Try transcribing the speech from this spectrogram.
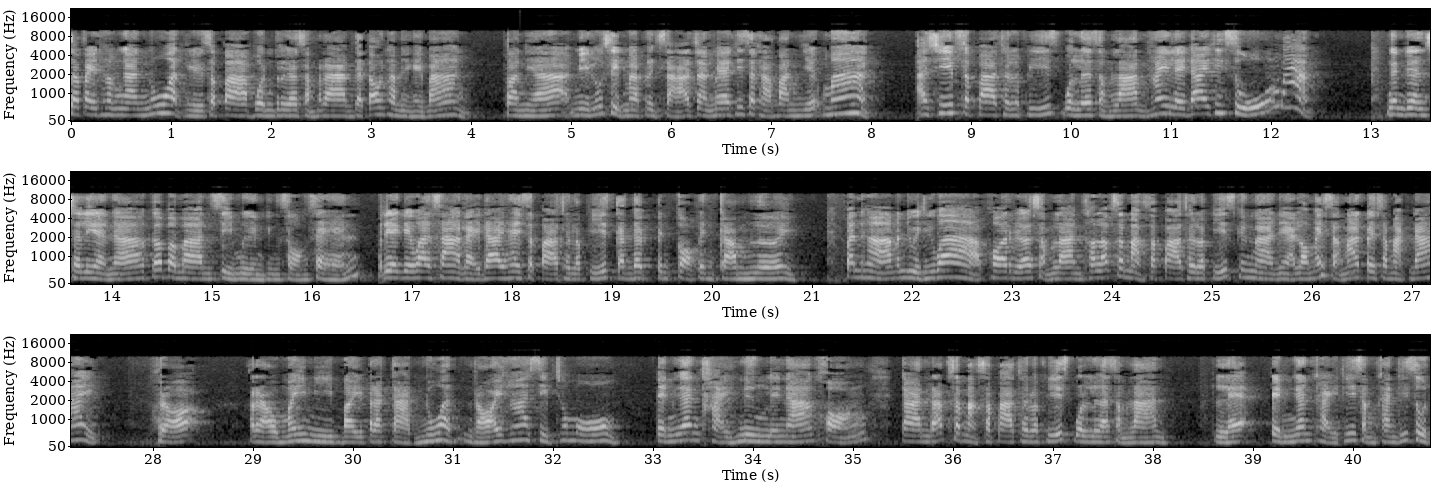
จะไปทำงานนวดหรือสปาบนเรือสำราญจะต้องทำยังไงบ้าง ตอนนี้มีลูกศิษย์มาปรึกษาอาจารย์แม่ที่สถาบันเยอะมาก อาชีพสปาเทอราพิสบนเรือสำราญให้รายได้ที่สูงมาก เงินเดือนเฉลี่ยนะ ก็ประมาณ 4 0 0 0 0 ถึง 2 0 0 0 0 0 เรียกได้ว่าสร้างรายได้ให้สปาเทอราพิสกันได้เป็นกอบเป็นกำเลย ปัญหามันอยู่ที่ว่าพอเรือสำราญเขารับสมัครสปาเทอราพิสขึ้นมาเนี่ยเราไม่สามารถไปสมัครได้ เพราะ เราไม่มีใบประกาศนวด 150 ชั่วโมง เป็นเงื่อนไขหนึ่งเลยนะของการรับสมัครสปาเทอราพิสบนเรือสำราญ และเป็นเงื่อนไขที่สำคัญที่สุด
